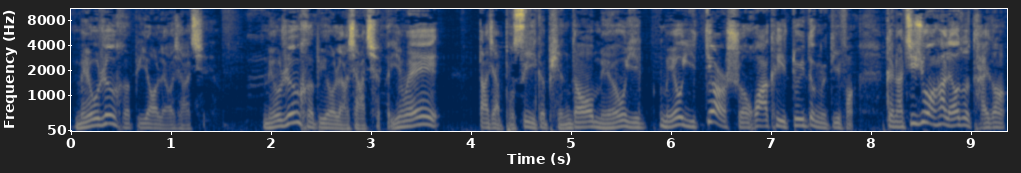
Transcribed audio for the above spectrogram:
没有任何必要聊下去。没有任何必要聊下去了，因为大家不是一个频道，没有一没有一点说话可以对等的地方，跟他继续往下聊就抬杠。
